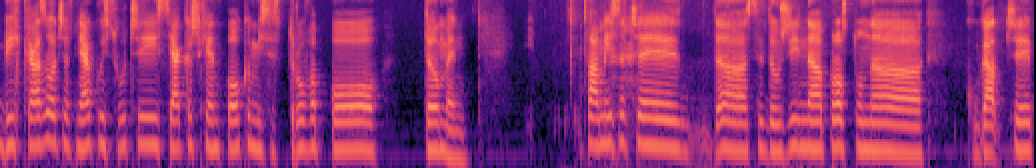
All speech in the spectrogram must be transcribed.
бих казала, че в някои случаи сякаш хендполка ми се струва по-тъмен. Това мисля, че да, се дължи на просто на когато, че,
